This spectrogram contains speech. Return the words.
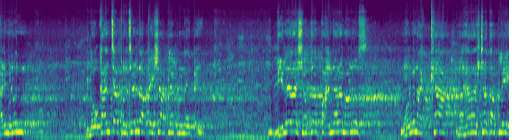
आणि म्हणून लोकांच्या प्रचंड अपेक्षा आपल्याकडून नाही पाहिजे दिलेला शब्द पाळणारा माणूस म्हणून अख्ख्या महाराष्ट्रात आपली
